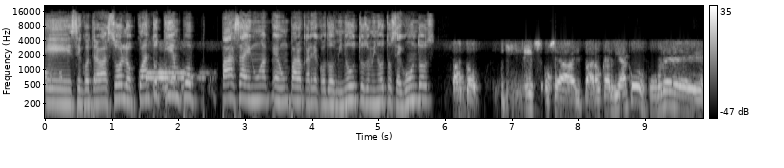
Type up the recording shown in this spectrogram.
eh, se encontraba solo. ¿Cuánto tiempo pasa en un, en un paro cardíaco? ¿Dos minutos, dos minutos, segundos? cuando es, o sea, el paro cardíaco ocurre,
